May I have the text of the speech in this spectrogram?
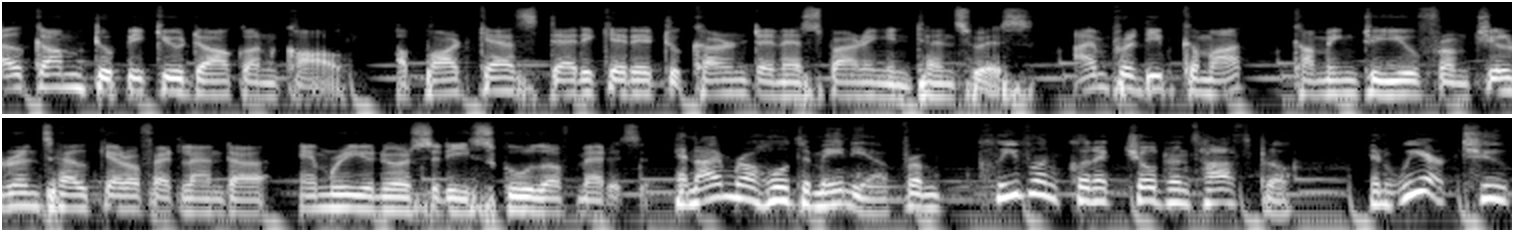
Welcome to PICU Doc on Call, a podcast dedicated to current and aspiring intensivists. I'm Pradeep Kamath, coming to you from Children's Healthcare of Atlanta, Emory University School of Medicine. And I'm Rahul Damania from Cleveland Clinic Children's Hospital. And we are two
